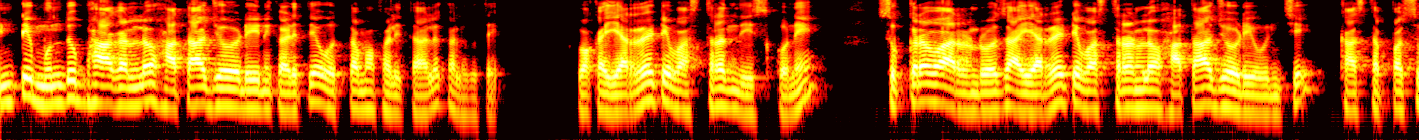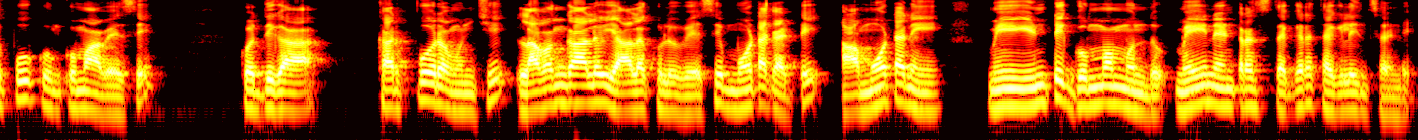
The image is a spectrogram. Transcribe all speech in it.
ఇంటి ముందు భాగంలో హతాజోడీని కడితే ఉత్తమ ఫలితాలు కలుగుతాయి. ఒక ఎర్రటి వస్త్రం తీసుకొని శుక్రవారం రోజు ఆ ఎర్రటి వస్త్రంలో హతాజోడి ఉంచి కాస్త పసుపు కుంకుమ వేసి కొద్దిగా కర్పూరం ఉంచి లవంగాలు యాలకులు వేసి మూట కట్టి ఆ మూటని మీ ఇంటి గుమ్మం ముందు మెయిన్ ఎంట్రన్స్ దగ్గర తగిలించండి.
